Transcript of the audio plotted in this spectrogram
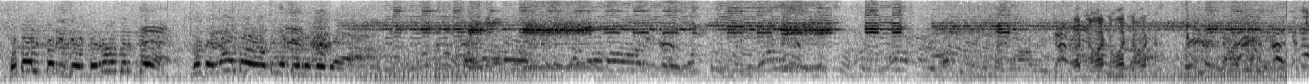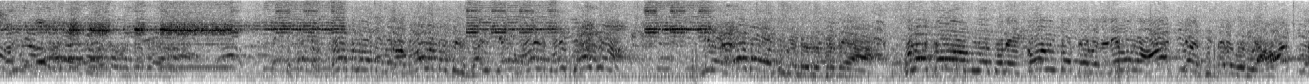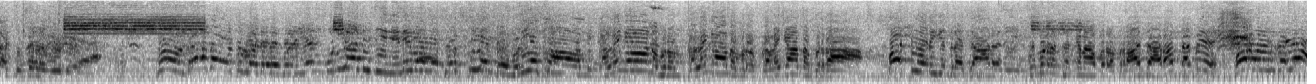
முதல் பரிசை பெறுவதற்கு முதலாவது வந்து கொண்டிருப்பது ஓட்டணும் ஓட்டணும் ஓட்டணும் ஓட்டணும் ராமநாதபுரம் துணை கோவிந்த தேவன் நினைவாக ஆட்சியாட்சி சித்திரகுடி ஆட்சியாட்சி சித்திரகுடி என் முனியாண்டிஜி நினைவாக பெருசி என்ற முனியசாமி கலைஞானபுரம் கலைஞானபுரம் கலைஞானபுரம் பாட்டு வருகின்ற ஜாரதி குமர சக்கனாபுரம் ராஜாராம் தம்பி ஐயா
